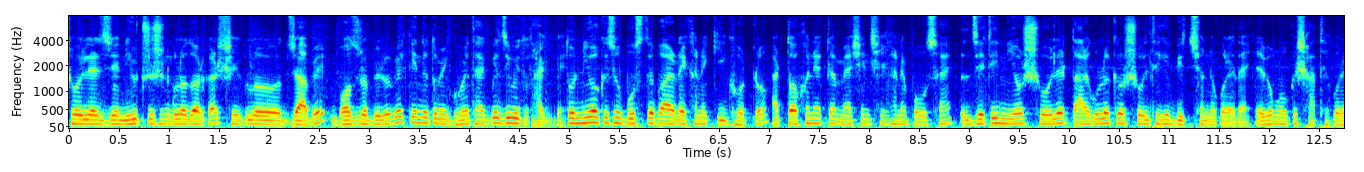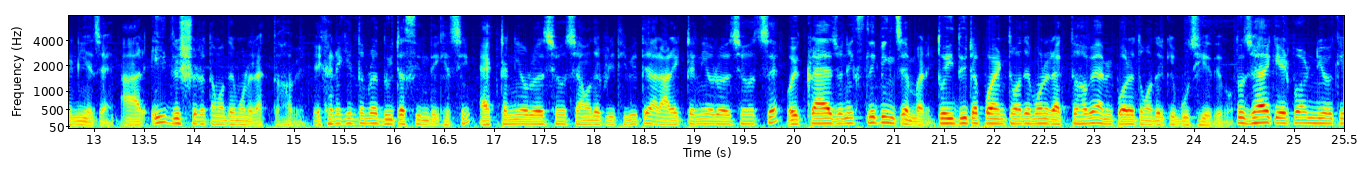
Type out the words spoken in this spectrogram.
শরীরের যে নিউট্রিশনগুলো দরকার সেগুলো যাবে, বজ্র বেরোবে, কিন্তু তুমি ঘুমে থাকবে, জীবিত থাকবে। তো নিও কিছু বুঝতে পারেন এখানে কি ঘটলো। আর তখনই একটা মেশিন সেখানে পৌঁছায়, যেটি নিওর শরীরের তারগুলোকে ওর শরীর থেকে বিচ্ছিন্ন করে দেয় এবং ওকে সাথে করে নিয়ে যায়। আর এই দৃশ্যটা তোমাদের মনে রাখতে হবে। এখানে কিন্তু আমরা দুইটা সিন দেখেছি। একটা নিও রয়েছে হচ্ছে আমাদের পৃথিবীতে, আর আরেকটা নিও রয়েছে হচ্ছে ওই ক্রায়োজেনিক স্লিপিং চেম্বারে তো এই দুইটা পয়েন্ট তোমাদের মনে রাখতে হবে, আমি পরে তোমাদেরকে বুঝিয়ে দেবো। তো যাই হোক, এরপর নিওকে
